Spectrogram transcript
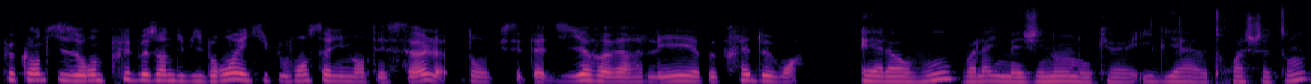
que quand ils auront plus besoin du biberon et qu'ils pourront s'alimenter seuls, donc c'est-à-dire vers les à peu près 2 mois. Et alors vous, voilà, imaginons donc il y a trois chatons,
